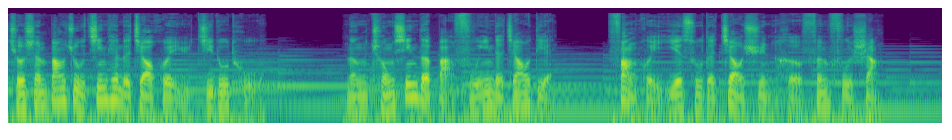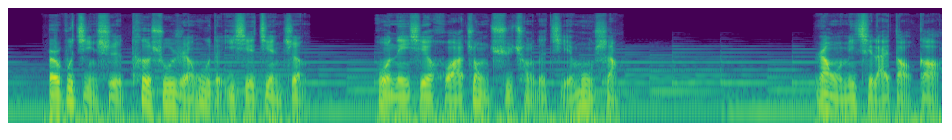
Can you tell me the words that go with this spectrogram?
求神帮助今天的教会与基督徒，能重新的把福音的焦点。放回耶稣的教训和吩咐上，而不仅是特殊人物的一些见证，或那些哗众取宠的节目上。让我们一起来祷告：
